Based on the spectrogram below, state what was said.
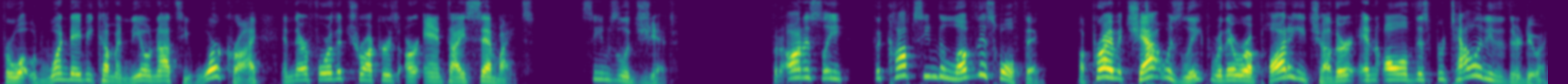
for what would one day become a neo Nazi war cry, and therefore the truckers are anti Semites. Seems legit. But honestly, the cops seem to love this whole thing. A private chat was leaked where they were applauding each other and all of this brutality that they're doing.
